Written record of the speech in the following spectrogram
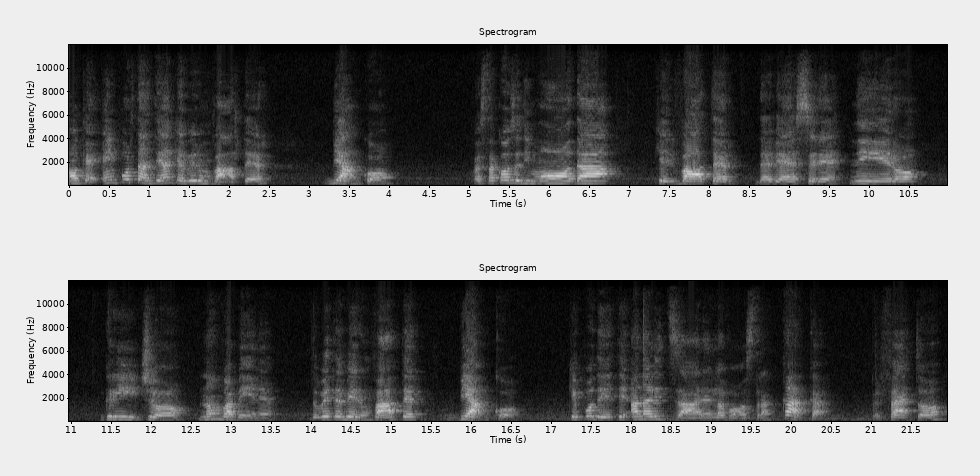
ok è importante anche avere un water bianco. Questa cosa di moda che il water deve essere nero grigio non va bene. Dovete avere un water bianco che potete analizzare la vostra cacca. Perfetto?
